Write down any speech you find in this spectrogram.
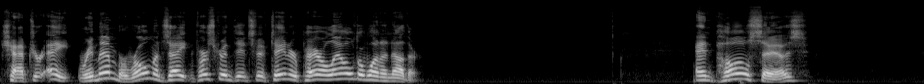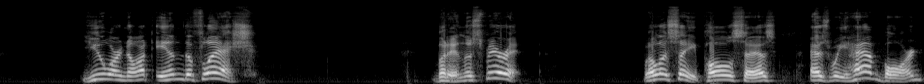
chapter 8. Remember, Romans 8 and 1 Corinthians 15 are parallel to one another. And Paul says, You are not in the flesh, but in the spirit. Well, let's see. Paul says, As we have borne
